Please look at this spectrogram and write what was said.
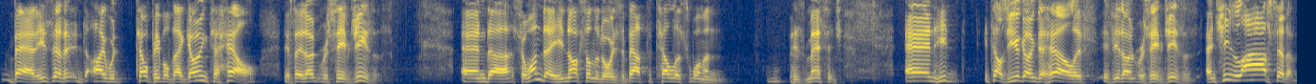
bad. He said, I would tell people they're going to hell if they don't receive Jesus. And uh, so one day he knocks on the door. He's about to tell this woman his message. And he, he tells her, You're going to hell if, if you don't receive Jesus. And she laughs at him,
